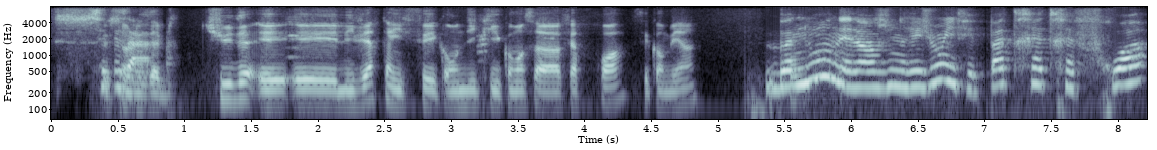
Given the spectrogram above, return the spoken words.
Ce sont ça. les habitudes. Et, et l'hiver, quand il fait, quand on dit qu'il commence à faire froid, c'est combien? Bah, nous, on est dans une région, il fait pas très très froid,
